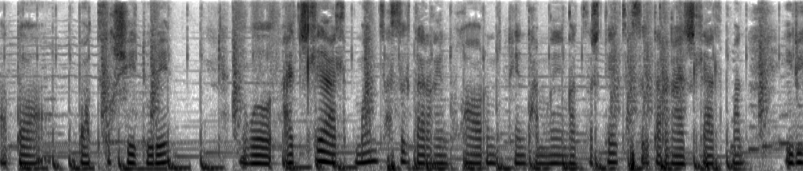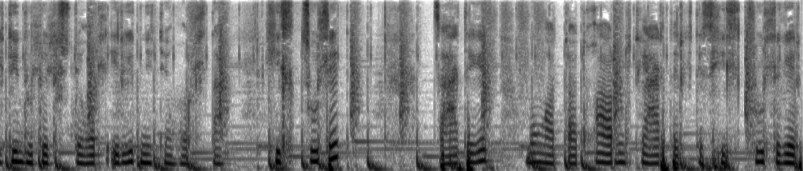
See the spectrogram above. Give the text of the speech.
одоо бодлого шийдвэрээ нөгөө ажлын алба маань засаг даргын тухайн орон нутгийн тамгын газар те засаг даргын ажлын алба маань иргэдийн төлөөлөгчдийн хурал иргэд нийтийн хуралдаа хилцүүлээд за тэгээд мөн одоо тухайн орон нутгийн ард иргэдээс хилцүүлэгээр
